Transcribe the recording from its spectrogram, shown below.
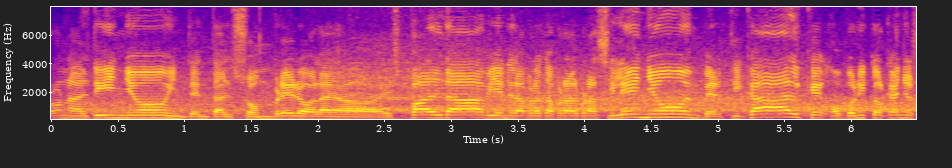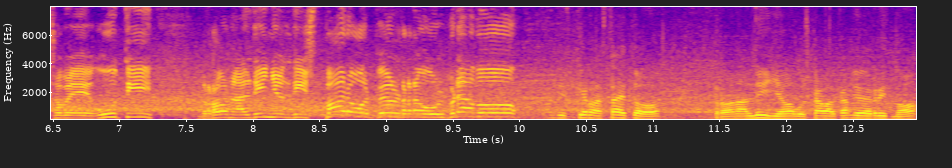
Ronaldinho intenta el sombrero a la espalda, viene la pelota para el brasileño en vertical, que bonito el caño sobre Guti, Ronaldinho el disparo, golpeó el Raúl Bravo. De izquierda está Eto, Ronaldinho buscaba el cambio de ritmo,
